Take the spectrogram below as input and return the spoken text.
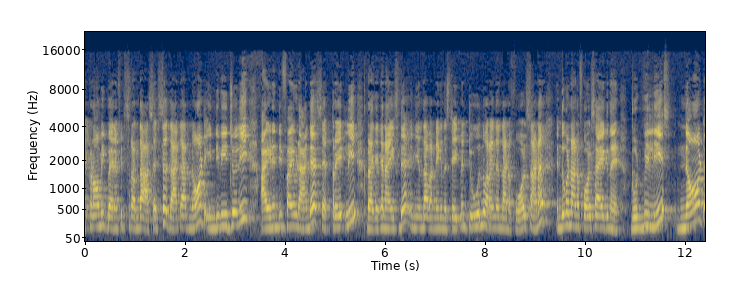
economic benefits from the assets that are not individually identified and separately recognised ഇനി എന്താ പറഞ്ഞിരിക്കുന്നത് സ്റ്റേറ്റ്മെന്റ് ടു എന്ന് പറയുന്നത് എന്താണ് ഫോൾസ് ആണ് എന്തുകൊണ്ടാണ് ഫോൾസ് ആയിരിക്കുന്നത് goodwill is not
